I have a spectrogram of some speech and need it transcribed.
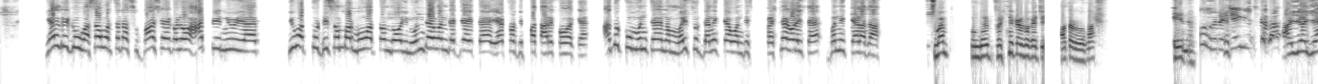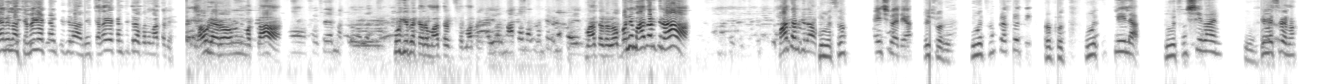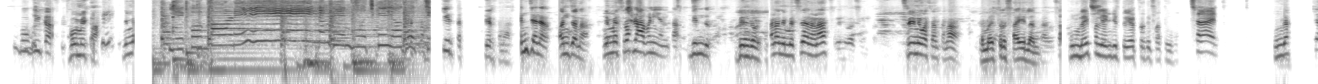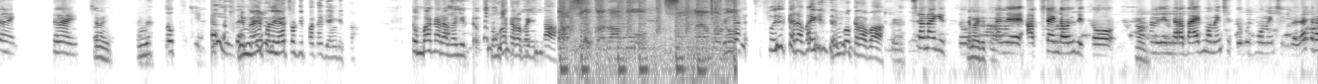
ಎಲ್ರಿಗೂ ಹೊಸ ವರ್ಷದ ಶುಭಾಶಯಗಳು. ಹ್ಯಾಪಿ ನ್ಯೂ ಇಯರ್ ಇವತ್ತು ಡಿಸೆಂಬರ್ ಮೂವತ್ತೊಂದು ಇನ್ ಒಂದೇ ಒಂದ್ ಹೆಜ್ಜೆ ಐತೆ ಎರಡ್ ಸಾವಿರದ ಇಪ್ಪತ್ತಾರಕ್ಕೆ ಹೋಗಕ್ಕೆ. ಅದಕ್ಕೂ ಮುಂಚೆ ನಮ್ ಮೈಸೂರು ಜನಕ್ಕೆ ಒಂದಿಷ್ಟು ಪ್ರಶ್ನೆಗಳೈತೆ ಬನ್ನಿ ಕೇಳದ. ಮ್ಯಾಮ್ ಒಂದೆರಡು ಪ್ರಶ್ನೆ ಕೇಳ್ಬೇಕಾಯ್ತು. ಮಾತಾಡ್ಬೋದ? ಅಯ್ಯೋ ಏನಿಲ್ಲ ಚೆನ್ನಾಗೇ ಕಾಣ್ತಿದ್ದೀರಾ? ನೀವು ಚೆನ್ನಾಗೇ ಕಾಣ್ತಿದ್ದೀರಾ? ಬನ್ನಿ ಮಾತಾಡಿ. ಅವ್ರು ಯಾರು? ಅವ್ರು ನಿಮ್ ಮಕ್ಕಳ? ಕೂಗಿಬೇಕಾದ್ರೆ ಮಾತಾಡಿ ಸರ್ ಮಾತಾಡಿ ಮಾತಾಡಲ್ಲ. ಬನ್ನಿ ಮಾತಾಡ್ತೀರಾ? ಮಾತಾಡ್ತೀರಾ? ನಿಮ್ಮ ಹೆಸರು? ಐಶ್ವರ್ಯ. ಐಶ್ವರ್ಯ. ನಿಮ್ಮ ಹೆಸರು? ಪ್ರಕೃತಿ. ಪ್ರಕೃತಿ. ನಿಮ್ಮ ಹೆಸರು? ಲೀಲಾ. ನಿಮ್ಮ ಹೆಸರು? ಶಿವನ್. ನಿಮ್ಮ ಹೆಸರೇನು? ಭೂಮಿಕಾ. ಭೂಮಿಕಾ. ನಿಮ್ಮ ಕೀರ್ತನ. ಕೀರ್ತನ್. ಅಂಜನಾ. ಅಂಜನಾ. ನಿಮ್ಮ ಹೆಸರು? ಶ್ರಾವಣಿ ಅಂತ. ಬಿಂದು. ಬಿಂದು. ಅಣ್ಣ ನಿಮ್ಮ ಹೆಸರೇನಣ್ಣ ಶ್ರೀನಿವಾಸ್ ಅಂತನಾ? ನಮ್ಮ ಹೆಸರು ಸಾಯಿಲ್ ಅಂತ. ನಿಮ್ ಲೈಫ್ ಅಲ್ಲಿ ಹೆಂಗಿತ್ತು? ಎರಡ್ ಸಾವಿರದ ಇಪ್ಪತ್ತೈದು ಚೆನ್ನಾಗಿತ್ತು. ನಿಮ್ಗೆ? ಚೆನ್ನಾಗಿ ಚೆನ್ನಾಗಿ ಚೆನ್ನಾಗಿ ನಿಮ್ಗೆ? ನಿಮ್ ಲೈಫ್ ಅಲ್ಲಿ ಎರಡ್ ಸಾವಿರದ ಇಪ್ಪತ್ತೈದು ಹೆಂಗಿತ್ತು? ತುಂಬಾ ಖರಾಬ್ ಆಗಿತ್ತು. ತುಂಬಾ ಖರಾಬ್ ಆಗಿತ್ತಾ? ಫುಲ್ ಖರಾಬ್ ಆಗಿತ್ತು. ನಿಮ್ಗೂ ಖರಾಬಾ? ಚೆನ್ನಾಗಿತ್ತು. ಚೆನ್ನಾಗಿತ್ತು? ಅಂದ್ರೆ ಅಪ್ಸ್ ಅಂಡ್ ಡೌನ್ಸ್ ಇತ್ತು. ಅಲ್ಲಿಂದ ಆಮೇಲಿಂದ ಬ್ಯಾಡ್ ಮೂಮೆಂಟ್ಸ್ ಇತ್ತು ಗುಡ್ ಮೂಮೆಂಟ್ಸ್ ಇತ್ತು ಎಲ್ಲ ತರ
